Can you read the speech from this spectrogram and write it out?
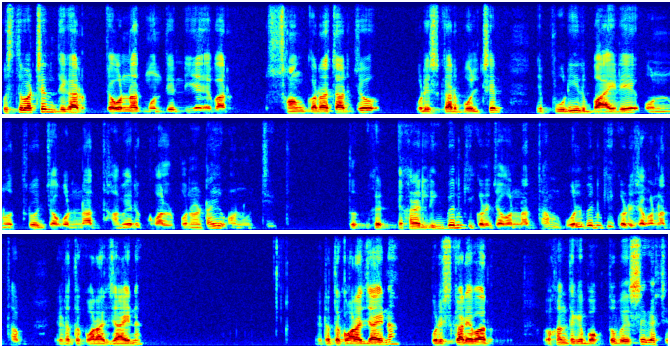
বুঝতে পারছেন? দীঘার জগন্নাথ মন্দির নিয়ে এবার শঙ্করাচার্য পরিষ্কার বলছেন যে, পুরীর বাইরে অন্যত্র জগন্নাথ ধামের কল্পনাটাই অনুচিত। তো এখা- এখানে লিখবেন কি করে? জগন্নাথ ধাম বলবেন কি করে? জগন্নাথ ধাম, এটা তো করা যায় না। এটা তো করা যায় না। পরিষ্কার এবার ওখান থেকে বক্তব্য এসে গেছে।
